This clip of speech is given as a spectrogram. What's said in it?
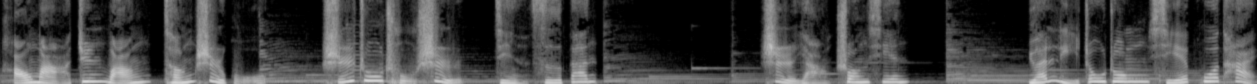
好马君王曾是骨，石珠处士锦丝干。士养双仙，园里舟中携郭泰。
